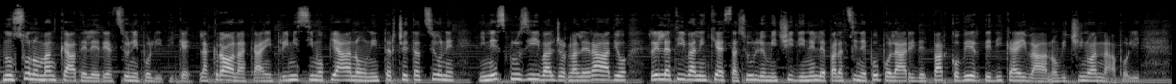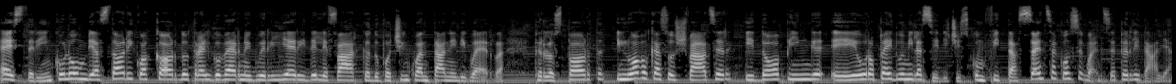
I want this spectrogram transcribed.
Non sono mancate le reazioni politiche. La cronaca, in primissimo piano un'intercettazione in esclusiva al giornale radio relativa all'inchiesta sugli omicidi nelle palazzine popolari del Parco Verde di Caivano, vicino a Napoli. Esteri, in Colombia, storico accordo tra il governo e i guerriglieri delle FARC dopo 50 anni di guerra. Per lo sport, il nuovo caso Schwarzer e doping e europei 2016, sconfitta senza conseguenze per l'Italia.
